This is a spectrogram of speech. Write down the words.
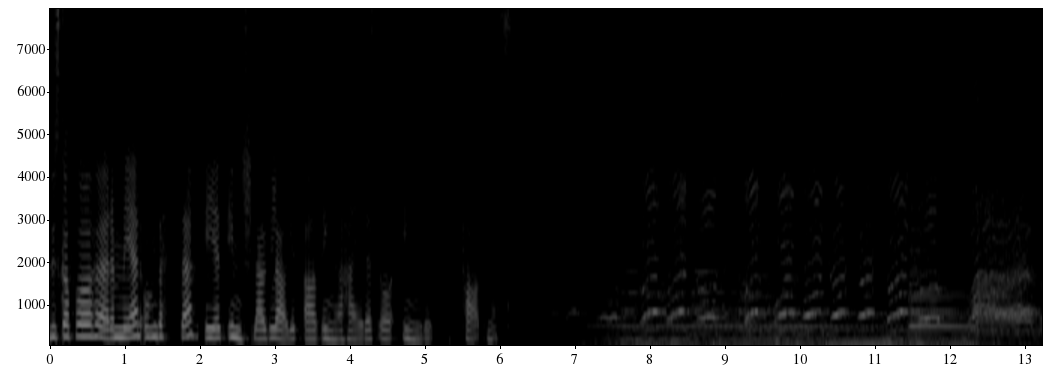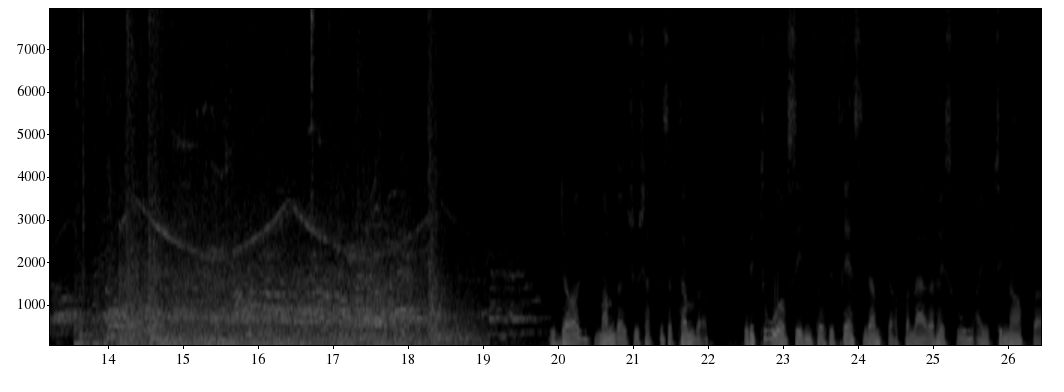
Du skal få høre mer om dette i et innslag laget av Yngve Heiret og Ingrid Fadnes. I dag, mandag 26. er det to år siden 43 studenter fra lærerhøyskolen Ayotzinapa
